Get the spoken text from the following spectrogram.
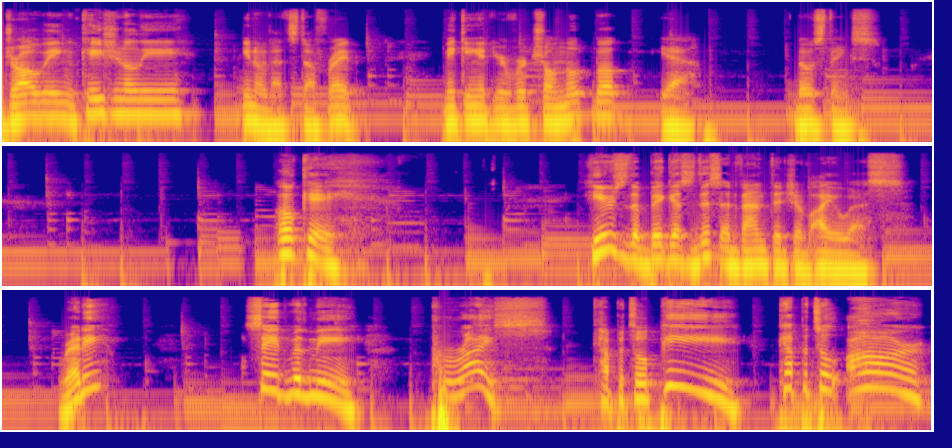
drawing occasionally, you know that stuff, right? Making it your virtual notebook, yeah, those things. Okay, here's the biggest disadvantage of iOS. Ready? Say it with me price, capital P, capital R,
